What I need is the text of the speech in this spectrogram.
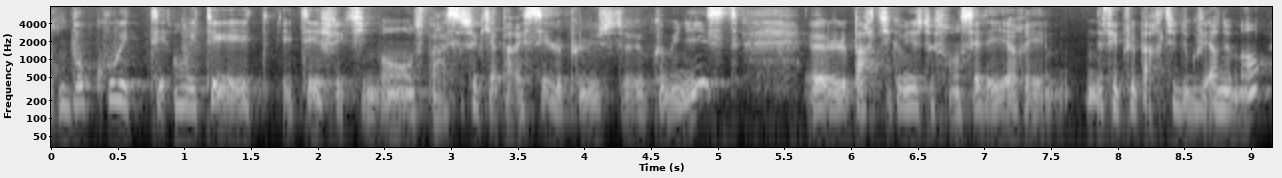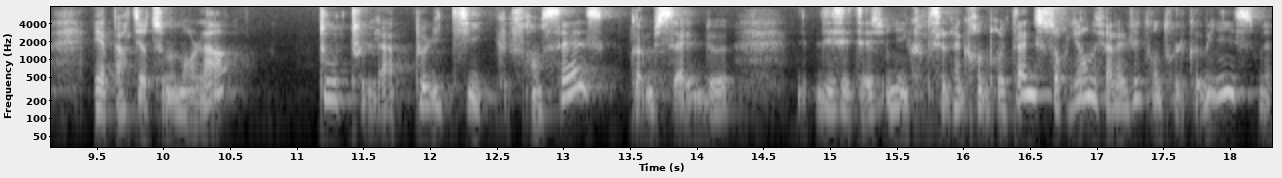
dont beaucoup ont été, effectivement enfin, ceux qui apparaissaient le plus euh, communistes. Euh, le Parti communiste français, d'ailleurs, ne fait plus partie du gouvernement. Et à partir de ce moment-là, toute la politique française, comme celle de, des États-Unis, comme celle de la Grande-Bretagne, s'oriente vers la lutte contre le communisme.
